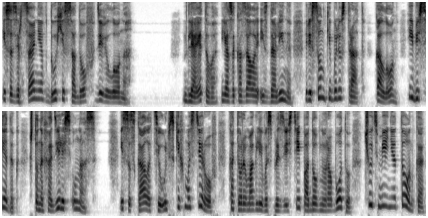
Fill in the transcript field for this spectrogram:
и созерцания в духе садов Девилона. Для этого я заказала из долины рисунки балюстрат, колонн и беседок, что находились у нас, и сыскала тиульпских мастеров, которые могли воспроизвести подобную работу чуть менее тонко,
